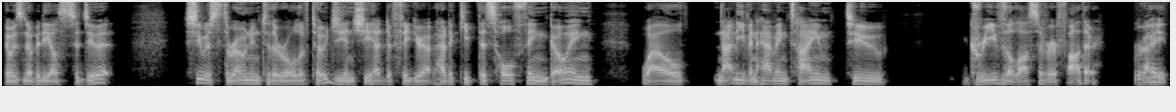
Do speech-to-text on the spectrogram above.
There was nobody else to do it. She was thrown into the role of Toji and she had to figure out how to keep this whole thing going while not even having time to grieve the loss of her father. Right.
